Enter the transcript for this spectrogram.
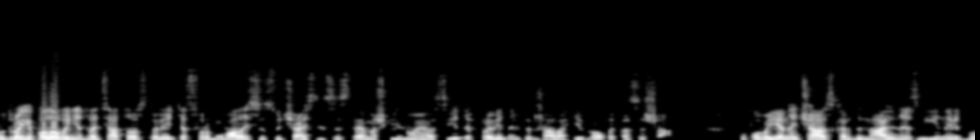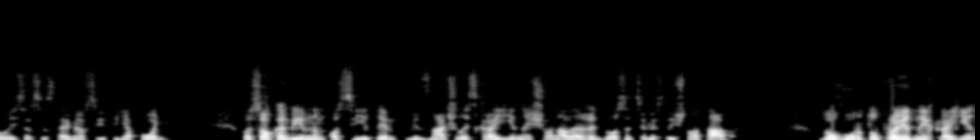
У другій половині ХХ століття сформувалися сучасні системи шкільної освіти в провідних державах Європи та США. У повоєнний час кардинальні зміни відбулися в системі освіти Японії. Високим рівнем освіти відзначились країни, що належать до соціалістичного табору. До гурту провідних країн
